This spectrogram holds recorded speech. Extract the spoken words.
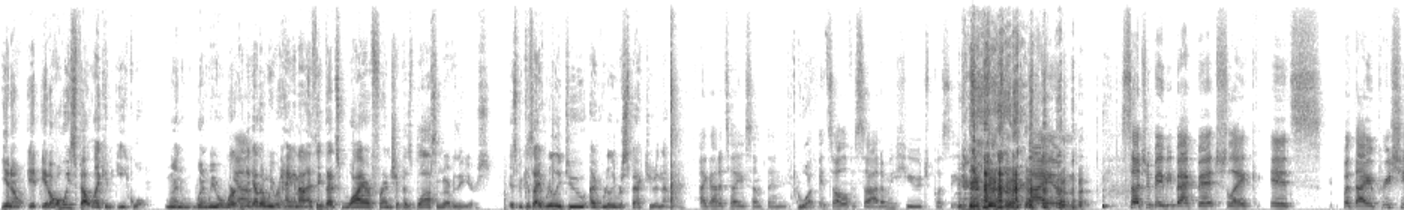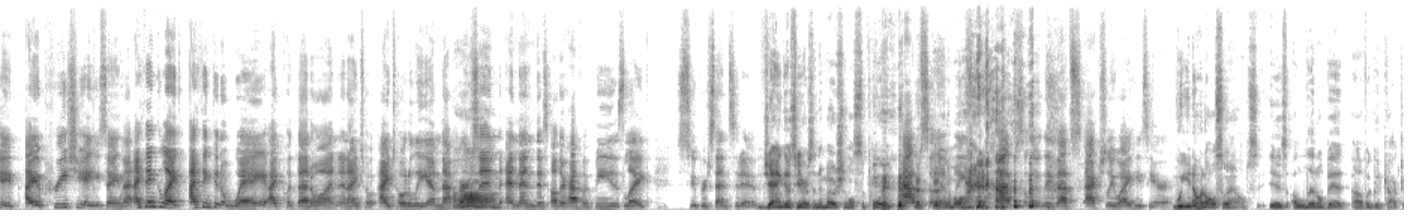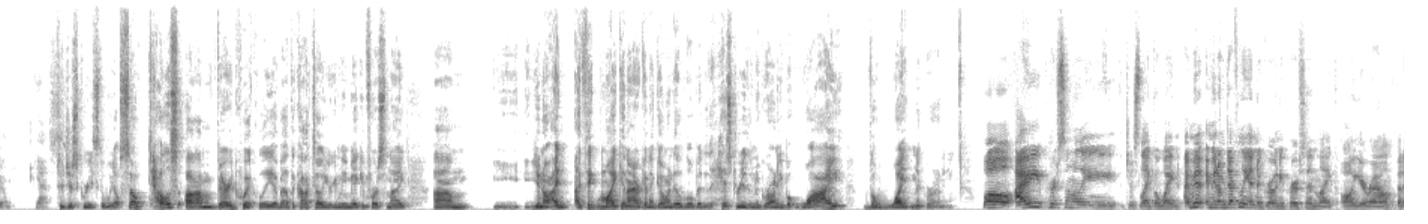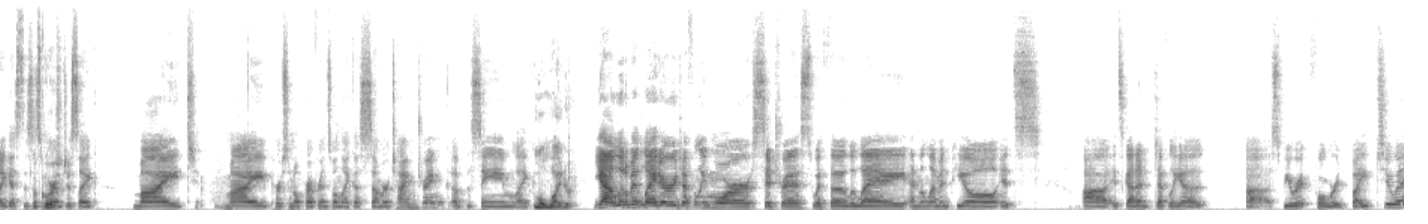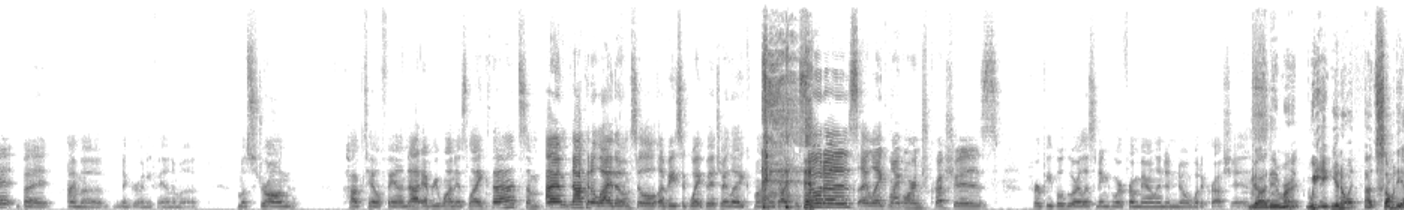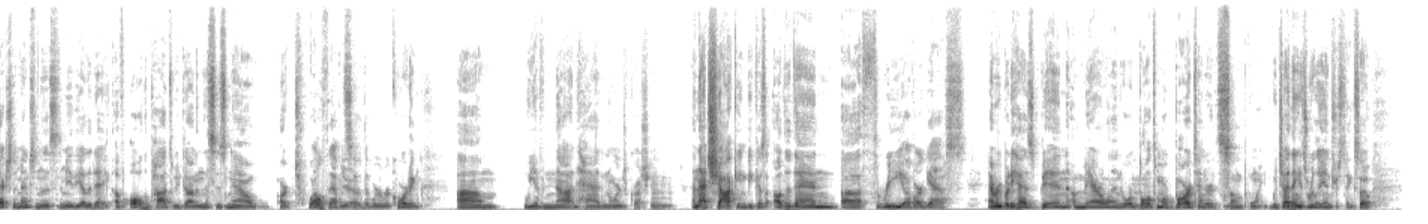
you know, it, it always felt like an equal when when we were working Yeah. together and we were hanging out. I think that's why our friendship has blossomed over the years. Is because I really do I really respect you in that way. I gotta tell you something. What? It's all a facade. I'm a huge pussy. I am such a baby back bitch. Like it's, but I appreciate. I appreciate you saying that. I think like I think in a way I put that on, and I to- I totally am that Ah. person. And then this other half of me is like super sensitive. Django's here as an emotional support. Absolutely, Animal absolutely. That's actually why he's here. well, you know what also helps is a little bit of a good cocktail Yes. to just grease the wheel. So tell us um, very quickly about the cocktail you're going to be making for us tonight. Um, y- you know, I I think Mike and I are going to go into a little bit of the history of the Negroni, but why the white Negroni? Well, I personally just like a white. I mean, I mean, I'm definitely a Negroni person, like all year round. But I guess this is more of just like my t- my personal preference on like a summertime drink of the same like A little lighter. yeah, a little bit lighter, definitely more citrus with the lillet and the lemon peel. It's uh, it's got a definitely a uh, spirit forward bite to it, but I'm a Negroni fan. I'm a I'm a strong cocktail fan. Not everyone is like that. Some I'm not gonna lie though. I'm still a basic white bitch. I like my vodka sodas. I like my orange crushes. For people who are listening who are from Maryland and know what a crush is. Goddamn right. We, you know what? Uh, somebody actually mentioned this to me the other day. Of all the pods we've done, and this is now our twelfth episode Yeah. that we're recording, um, we have not had an orange crush yet, Mhm. and that's shocking because other than uh, three of our guests, everybody has been a Maryland or Mhm. Baltimore bartender at some point, which I think is really interesting. So.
